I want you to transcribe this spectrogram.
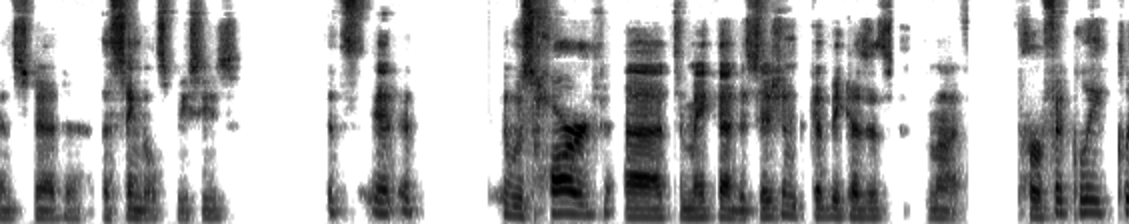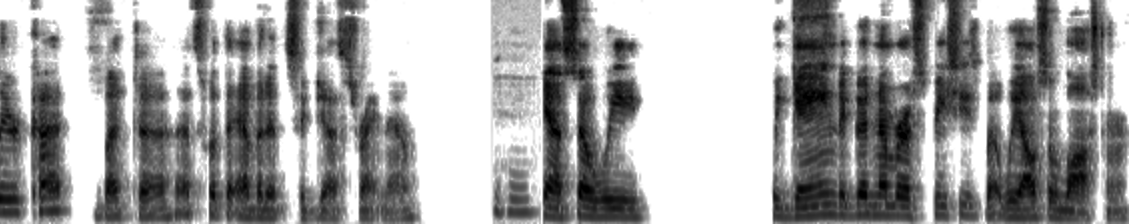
instead a, a single species. It's it, it, it was hard uh, to make that decision because because it's not perfectly clear cut, but uh, that's what the evidence suggests right now. Mm-hmm. Yeah, so we we gained a good number of species, but we also lost one.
